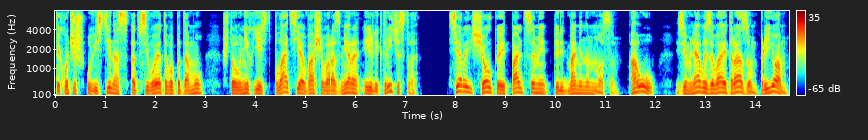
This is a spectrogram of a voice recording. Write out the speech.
Ты хочешь увести нас от всего этого потому, что у них есть платья вашего размера и электричество?» Серый щелкает пальцами перед маминым носом. «Ау! Земля вызывает разум! Прием!»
